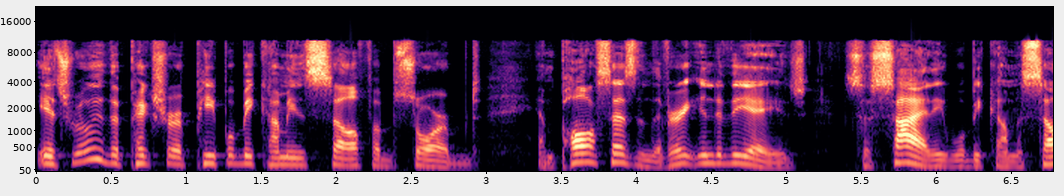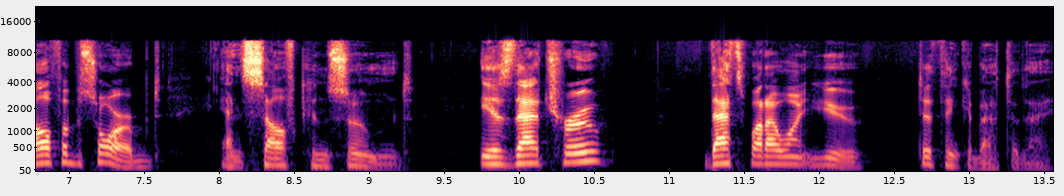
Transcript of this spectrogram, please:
It's really the picture of people becoming self absorbed. And Paul says in the very end of the age, society will become self absorbed and self consumed. Is that true? That's what I want you to think about today.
